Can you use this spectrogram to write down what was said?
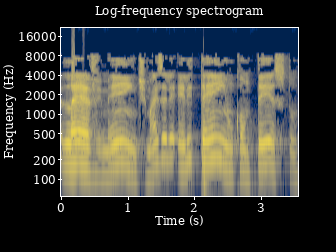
levemente, mas ele, ele tem um contexto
